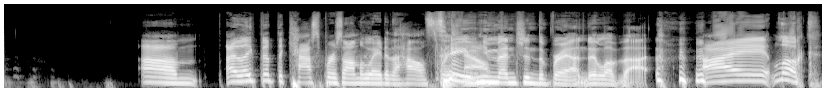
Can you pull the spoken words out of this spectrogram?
Um, I like that the Casper's on the way to the house right Same. now. He mentioned the brand. I love that. I look.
